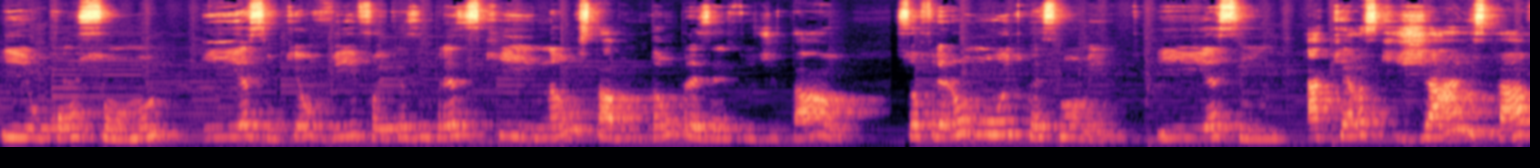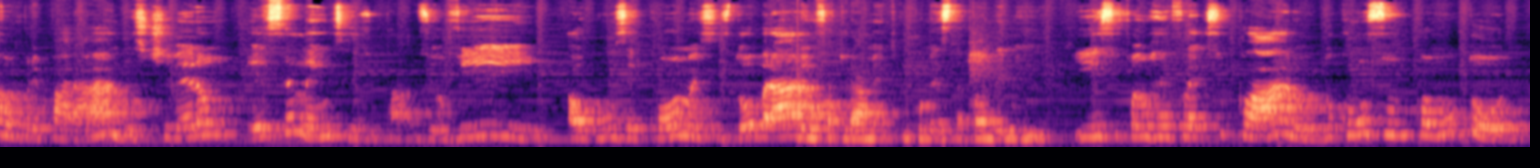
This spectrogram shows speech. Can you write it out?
e o consumo. E assim, o que eu vi foi que as empresas que não estavam tão presentes no digital sofreram muito com esse momento. E assim, aquelas que já estavam preparadas tiveram excelentes resultados. Eu vi alguns e-commerces dobrarem o faturamento no começo da pandemia. E isso foi um reflexo claro do consumo como um todo.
